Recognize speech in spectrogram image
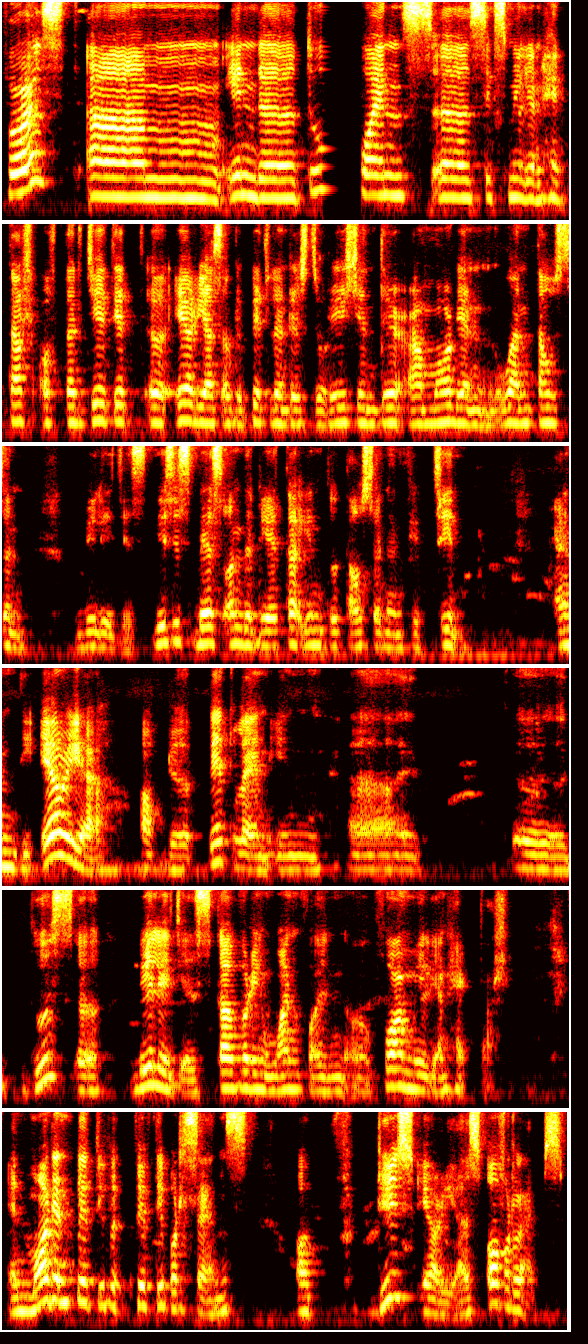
First, um, in the 2.6 uh, hectares of targeted uh, areas of the peatland restoration, there are more than 1,000 villages. This is based on the data in 2015. And the area of the peatland in uh, those uh, villages covering 1.4 million hectares. And more than 50, percent of these areas overlaps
